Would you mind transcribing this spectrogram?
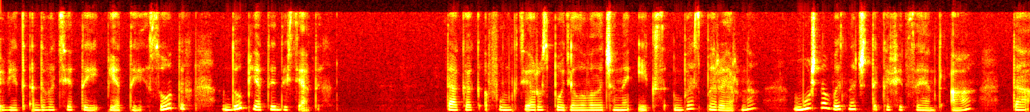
від 25 сотих до 50. Так як функція розподілу величини х безперервна, можна визначити коефіцієнт А та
